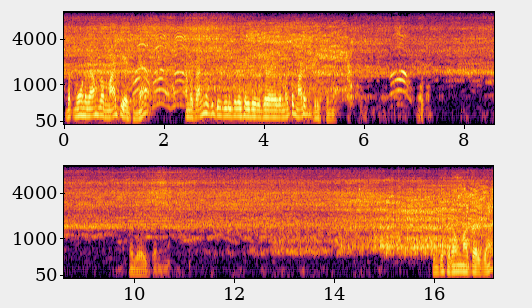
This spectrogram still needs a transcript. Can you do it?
இந்த மூணு காம்பில் மாற்றி வச்சுங்க அந்த கண்ணுக்குட்டி குடிக்கிற சைடு இருக்கிற இதை மட்டும் மடக்கி பிடிச்சிக்கோங்க. அது பண்ணுங்க. கொஞ்சம் சிரமமாக தான் இருக்கும்.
